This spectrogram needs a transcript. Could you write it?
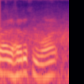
Ride ahead if you want.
